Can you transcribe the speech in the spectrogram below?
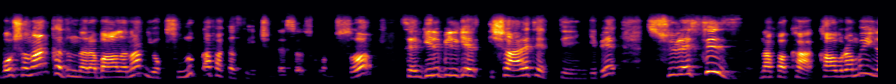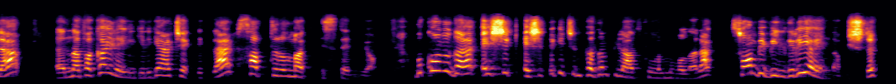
boşanan kadınlara bağlanan yoksulluk nafakası içinde söz konusu. Sevgili Bilge işaret ettiğin gibi süresiz nafaka kavramıyla nafaka ile ilgili gerçeklikler saptırılmak isteniyor. Bu konuda eşlik eşitlik için kadın platformu olarak son bir bildiri yayınlamıştık.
